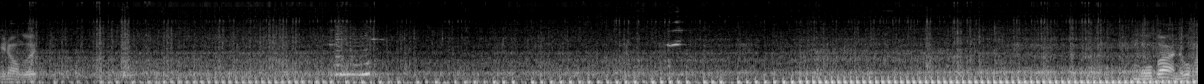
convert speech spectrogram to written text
พี่น้องเอ้ย บ้านโอค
